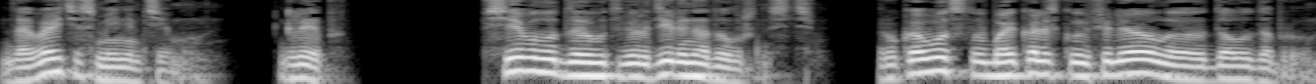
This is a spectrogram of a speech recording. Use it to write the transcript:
давайте сменим тему. Глеб, Всеволода утвердили на должность. Руководство Байкальского филиала дало добро.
